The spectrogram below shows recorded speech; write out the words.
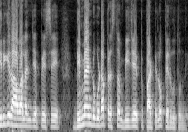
తిరిగి రావాలని చెప్పేసి డిమాండ్ కూడా ప్రస్తుతం బీజేపీ పార్టీలో పెరుగుతుంది.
